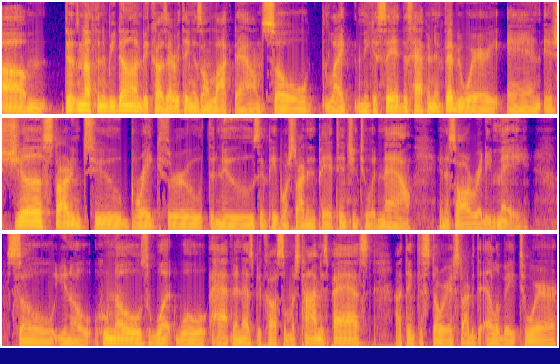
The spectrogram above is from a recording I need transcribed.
um, there's nothing to be done because everything is on lockdown. So, like Nica said, this happened in February and it's just starting to break through the news and people are starting to pay attention to it now. And it's already May. So, you know, who knows what will happen as because so much time has passed. I think the story has started to elevate to where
